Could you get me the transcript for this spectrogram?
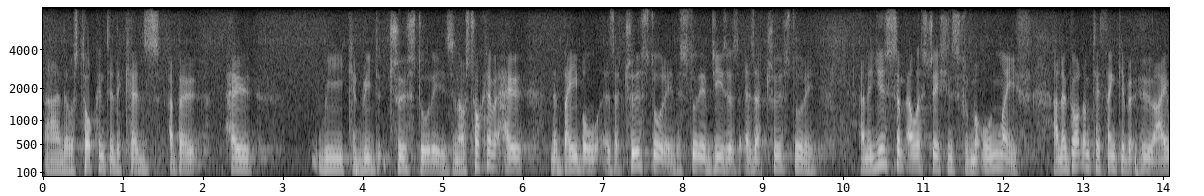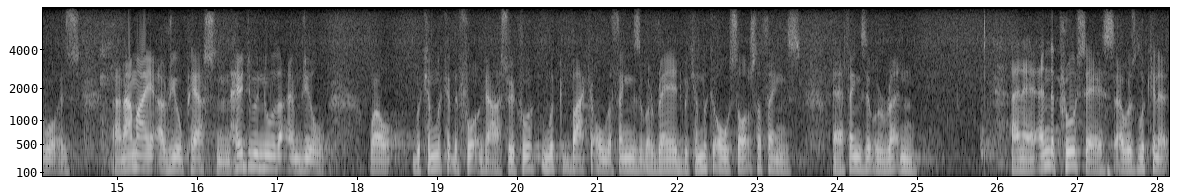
and I was talking to the kids about how we can read true stories. And I was talking about how the Bible is a true story, the story of Jesus is a true story. And I used some illustrations from my own life, and I got them to think about who I was. And am I a real person? And how do we know that I'm real? Well, we can look at the photographs, we can look back at all the things that were read, we can look at all sorts of things, uh, things that were written. And uh, in the process, I was looking at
